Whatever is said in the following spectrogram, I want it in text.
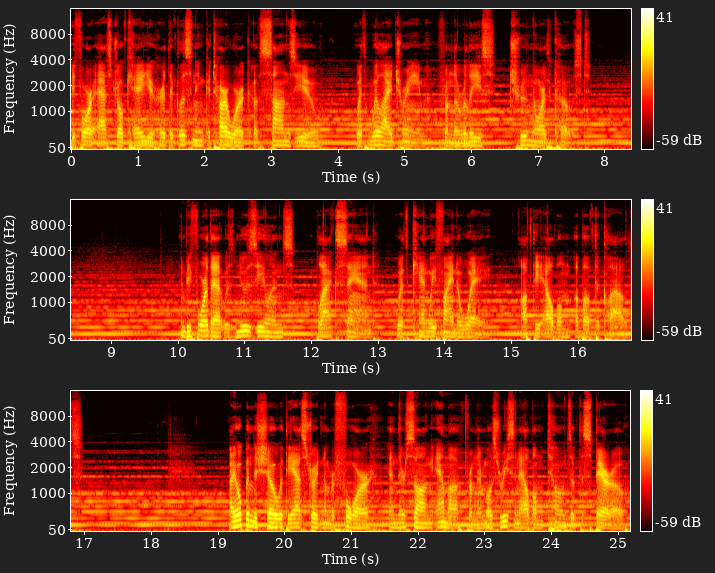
Before Astrel K, you heard the glistening guitar work of Sans Yu with Will I Dream from the release True North Coast. And before that was New Zealand's Black Sand with Can We Find a Way off the album Above the Clouds. I opened the show with the Asteroid Number 4 and their song Emma from their most recent album Tones of the Sparrow.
